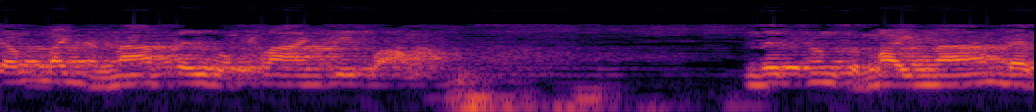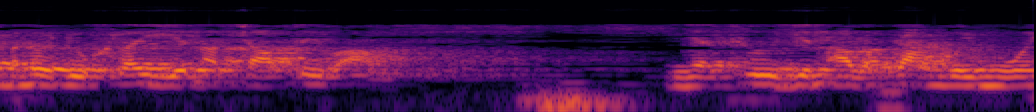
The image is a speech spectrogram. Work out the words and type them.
ចាំបាច់ណាទៅបំផ្លាញទេព្រះអង្គ នៅក្នុងសម័យណាដែលមនុស្សយូរខ្លីរៀនអត់ចប់ទេព្រះអង្គអ្នកធ្វើយានអវកាសមួយមួយ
